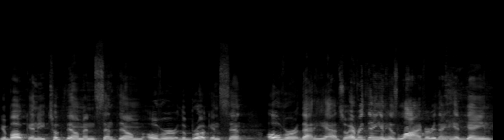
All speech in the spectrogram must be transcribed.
Jabbok. And he took them and sent them over the brook and sent over that he had. So everything in his life, everything he had gained,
